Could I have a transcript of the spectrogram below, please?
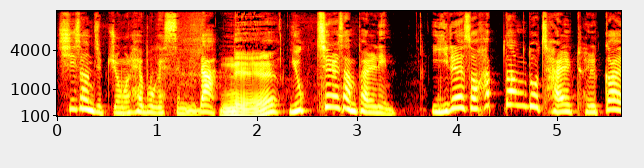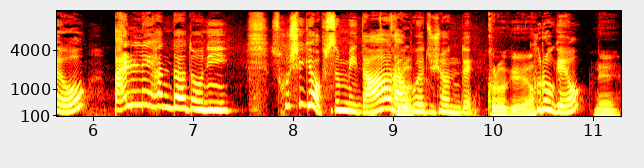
시선 집중을 해보겠습니다. 네. 6738님, 이래서 합당도 잘 될까요? 빨리 한다더니 소식이 없습니다. 라고 그러- 해주셨는데, 그러게요. 그러게요? 네.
